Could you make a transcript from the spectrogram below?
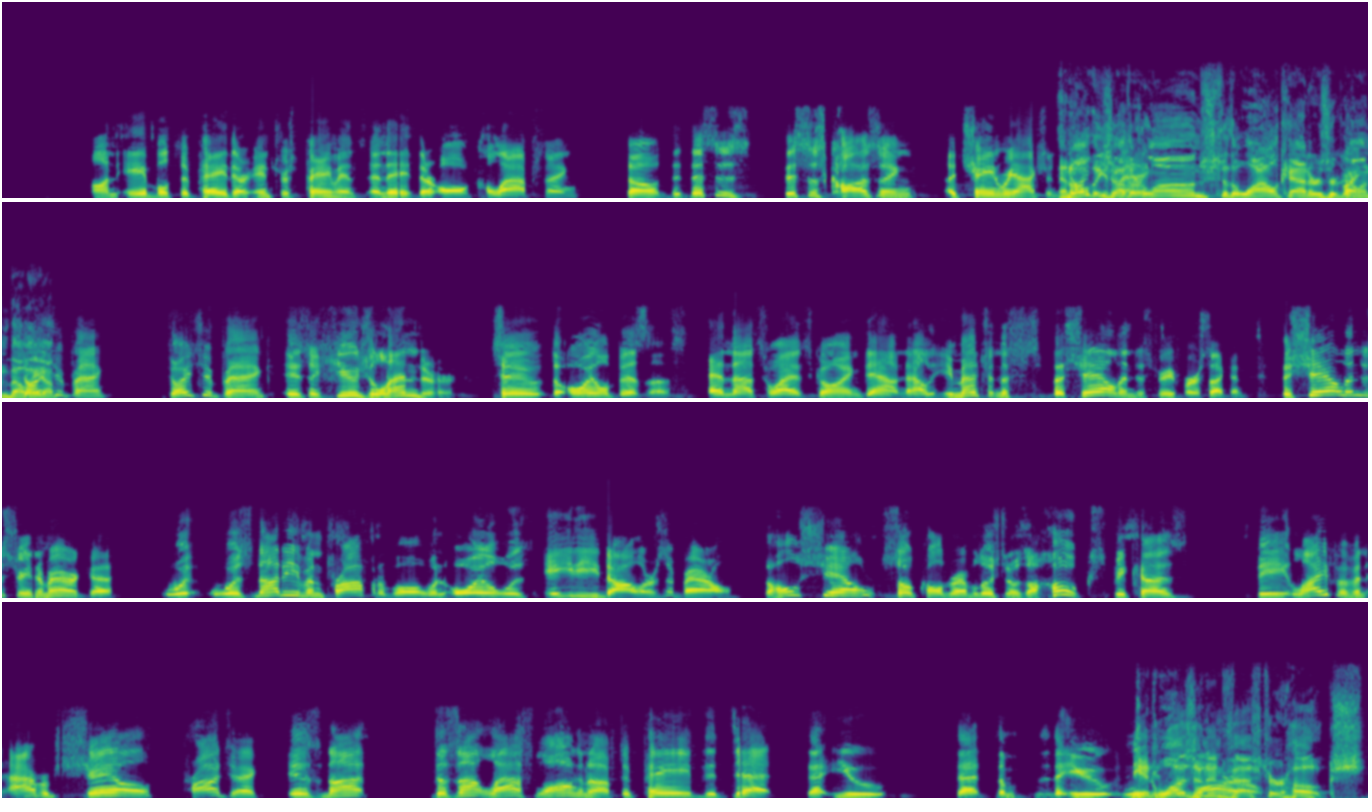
unable to pay their interest payments and they, they're all collapsing. So th- this is this is causing a chain reaction. And Deutsche all these Bank, other loans to the wildcatters are right, going belly Deutsche up. Bank, Deutsche Bank is a huge lender to the oil business, and that's why it's going down. Now, you mentioned the, the shale industry for a second. The shale industry in America w- was not even profitable when oil was $80 a barrel. The whole shale so called revolution was a hoax because the life of an average shale project is not does not last long enough to pay the debt that you that the that you need. It was an investor hoax.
